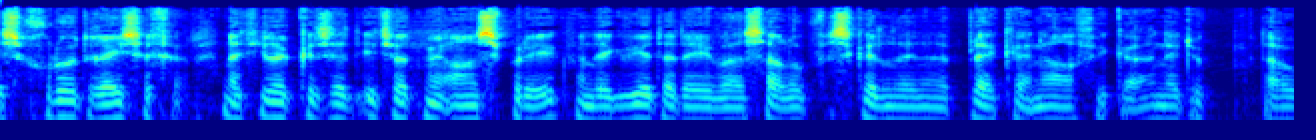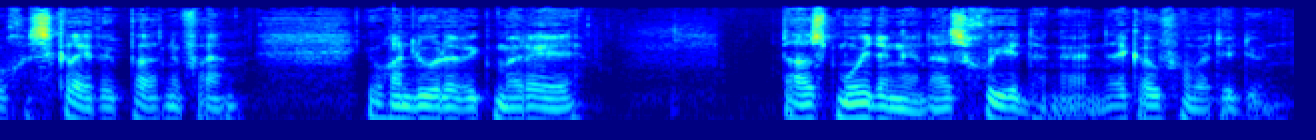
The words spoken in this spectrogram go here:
is 'n groot reisiger. Natuurlik is dit iets wat my aanspreek want ek weet dat hy was al op verskillende plekke in Afrika en het ook daar geskryf ek praat nou van Johan Ludwig Maree. Daar's mooi dinge en daar's goeie dinge en ek hou van wat hy doen.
